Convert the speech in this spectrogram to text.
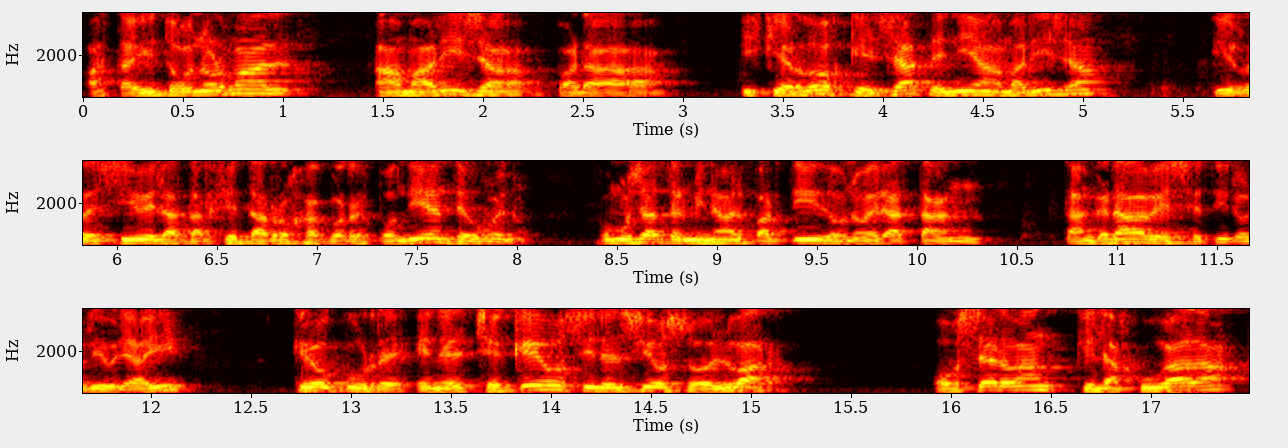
Hasta ahí todo normal, amarilla para Izquierdos que ya tenía amarilla y recibe la tarjeta roja correspondiente. Bueno, como ya terminaba el partido, no era tan, tan grave, se tiró libre ahí. ¿Qué ocurre? En el chequeo silencioso del VAR, observan que la jugada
